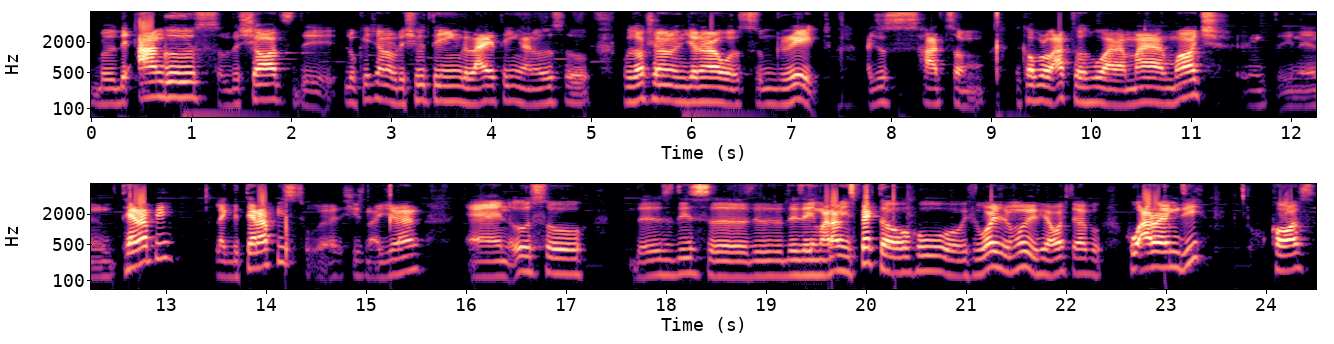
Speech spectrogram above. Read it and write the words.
But the angles of the shots, the location of the shooting, the lighting, and also production in general was great. I just had some, a couple of actors who I admire much in, in, in therapy, like the therapist, she's Nigerian, and also there's this uh, there's a madam inspector who if you watch the movie if you watch the episode who RMD calls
